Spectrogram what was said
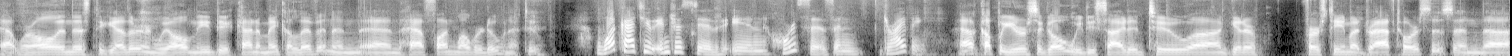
yeah, we're all in this together and we all need to kind of make a living and, and have fun while we're doing it too. What got you interested in horses and driving? A couple years ago, we decided to uh, get our first team of draft horses, and uh,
